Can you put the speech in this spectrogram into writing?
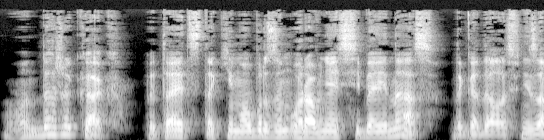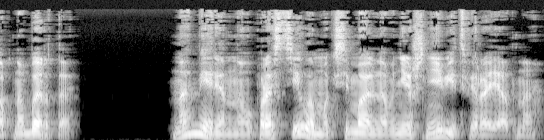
Вот даже как, пытается таким образом уравнять себя и нас, догадалась внезапно Берта. Намеренно упростила максимально внешний вид, вероятно.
